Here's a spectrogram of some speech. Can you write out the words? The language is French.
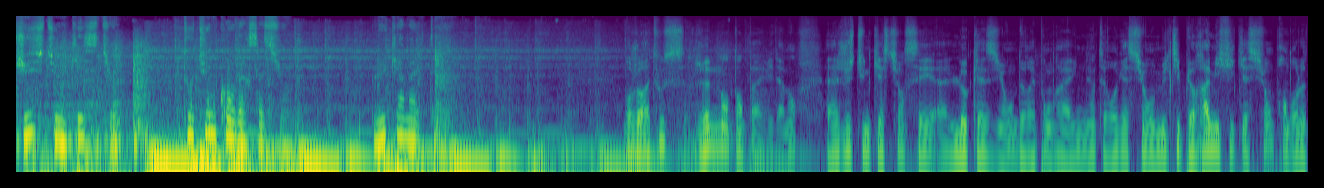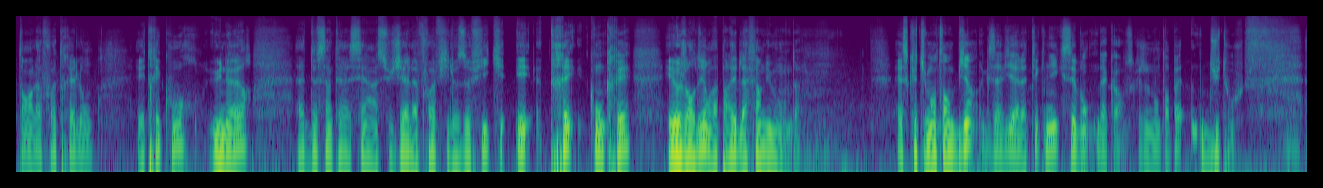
Juste une question, toute une conversation. Lucas Malter. Bonjour à tous, je ne m'entends pas évidemment. Euh, juste une question, c'est euh, l'occasion de répondre à une interrogation aux multiples ramifications, prendre le temps à la fois très long et très court, une heure, euh, de s'intéresser à un sujet à la fois philosophique et très concret. Et aujourd'hui, on va parler de la fin du monde. Est-ce que tu m'entends bien, Xavier, à la technique? C'est bon? D'accord, parce que je ne m'entends pas du tout.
